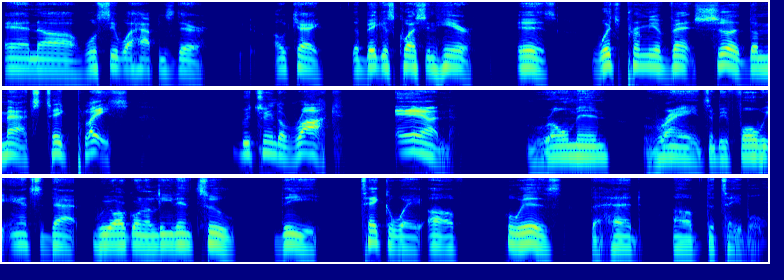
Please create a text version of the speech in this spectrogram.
And uh we'll see what happens there. Okay. The biggest question here is which premier event should the match take place between The Rock and Roman Reigns? And before we answer that, we are going to lead into the takeaway of who is the head of the table.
